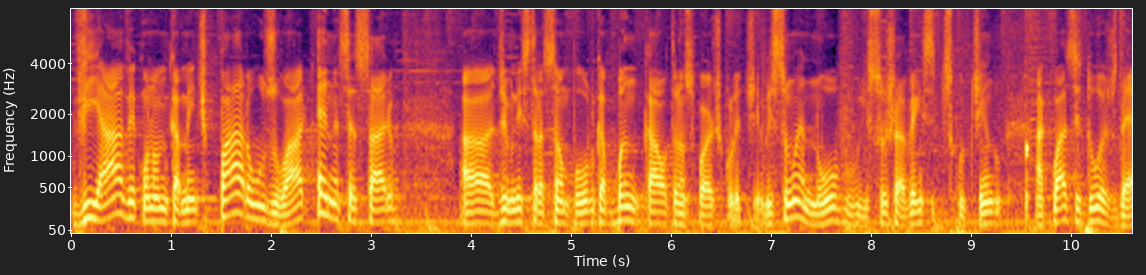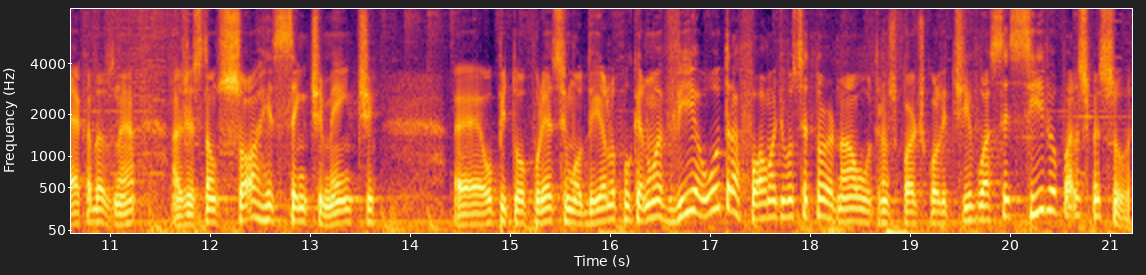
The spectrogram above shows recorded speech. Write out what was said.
viável economicamente para o usuário, é necessário a administração pública bancar o transporte coletivo. Isso não é novo, isso já vem se discutindo há quase duas décadas, né? A gestão só recentemente é, optou por esse modelo porque não havia outra forma de você tornar o transporte coletivo acessível para as pessoas.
